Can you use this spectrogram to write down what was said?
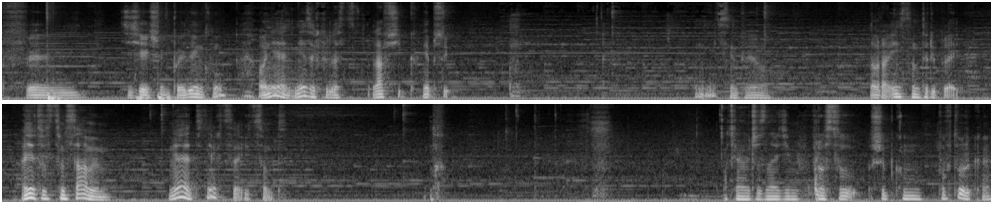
w dzisiejszym pojedynku. O nie, nie za chwilę, lawsik, nie psuj. Nic nie było. Dobra, instant replay. A nie, to z tym samym. Nie, ty nie chcę, idź stąd. Chciałem, że znajdzie mi po prostu szybką powtórkę.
